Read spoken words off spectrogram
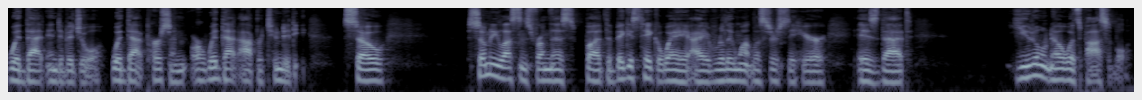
with that individual, with that person or with that opportunity. So so many lessons from this, but the biggest takeaway I really want listeners to hear is that you don't know what's possible.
